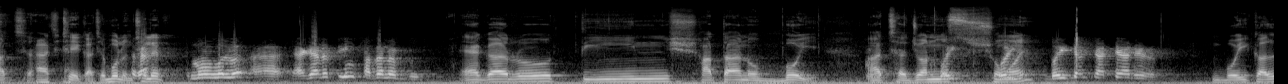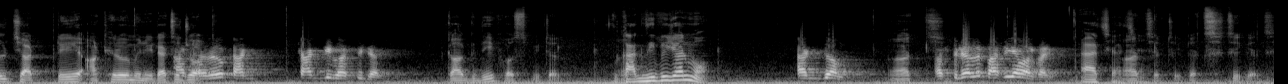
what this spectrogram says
আচ্ছা আচ্ছা। ঠিক আছে বলুন ছেলের মঙ্গলবার এগারো তিন সাতানব্বই। এগারো তিন সাতানব্বই। আচ্ছা জন্ম সময়? বৈকাল চারটে আঠেরো। বৈকাল চারটে আঠেরো মিনিট। আচ্ছা কাকদ্বীপ হসপিটাল। কাকদ্বীপ হসপিটাল। কাকদ্বীপে জন্ম? একদম। আচ্ছা। হসপিটালের পাশেই আমার বাড়ি। আচ্ছা আচ্ছা। আচ্ছা ঠিক আছে ঠিক আছে।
